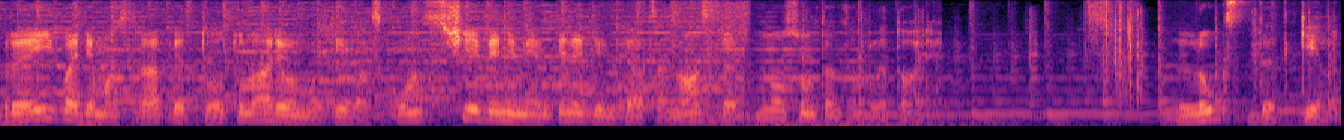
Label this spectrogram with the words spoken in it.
Bray va demonstra că totul are un motiv motiv ascuns și evenimentele din viața noastră nu sunt întâmplătoare. Looks That Kill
